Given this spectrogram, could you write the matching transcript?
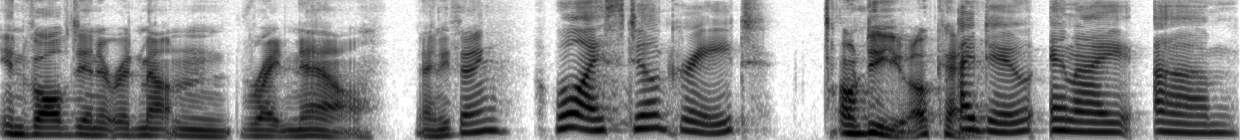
involved in at Red Mountain right now? Anything? Well, I still greet. Oh, do you? Okay. I do, and I um,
